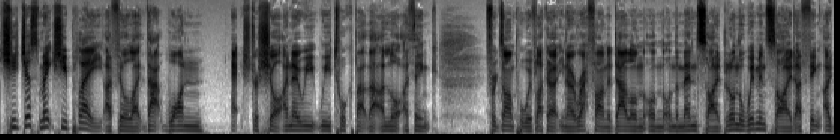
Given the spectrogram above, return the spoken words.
She just makes you play, I feel like, that one extra shot. I know we, we talk about that a lot, I think. For example, with like a you know Rafa Nadal on, on on the men's side, but on the women's side, I think I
